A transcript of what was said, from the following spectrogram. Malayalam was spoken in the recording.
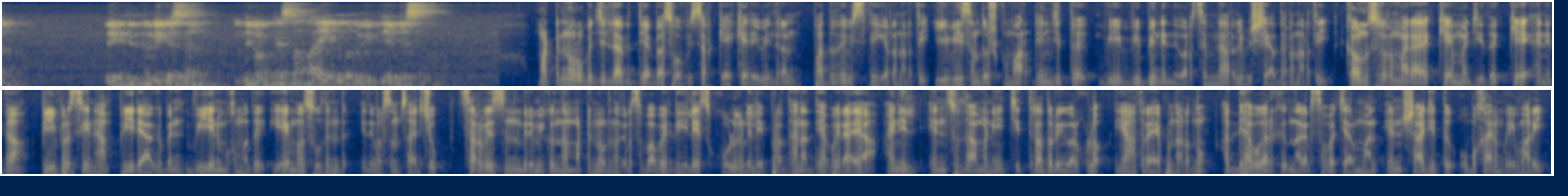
വ്യക്തിത്വ വികസനം ഇതിനൊക്കെ സഹായിക്കുന്നത് വിദ്യാഭ്യാസമാണ്. മട്ടന്നൂർ ഉപജില്ലാ വിദ്യാഭ്യാസ ഓഫീസർ കെ കെ രവീന്ദ്രൻ പദ്ധതി വിശദീകരണം നടത്തി E V Santhosh Kumar Ranjith V Vipin എന്നിവർ സെമിനാറിൽ വിഷയാവതരണം നടത്തി. കൗൺസിലർമാരായ K Majeed K Anitha P Praseena P Raghavan V N Muhammad A Masoodan എന്നിവർ സംസാരിച്ചു. സർവീസിൽ നിന്നും വിരമിക്കുന്ന മട്ടന്നൂർ നഗരസഭാ പരിധിയിലെ സ്കൂളുകളിലെ പ്രധാന അധ്യാപകരായ അനിൽ എൻ സുധാമണി ചിത്ര തുടങ്ങിയവർക്കുള്ള യാത്രയയപ്പ് നടന്നു. അധ്യാപകർക്ക് നഗരസഭാ ചെയർമാൻ എൻ ഷാജിത്ത് ഉപഹാരം കൈമാറി.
